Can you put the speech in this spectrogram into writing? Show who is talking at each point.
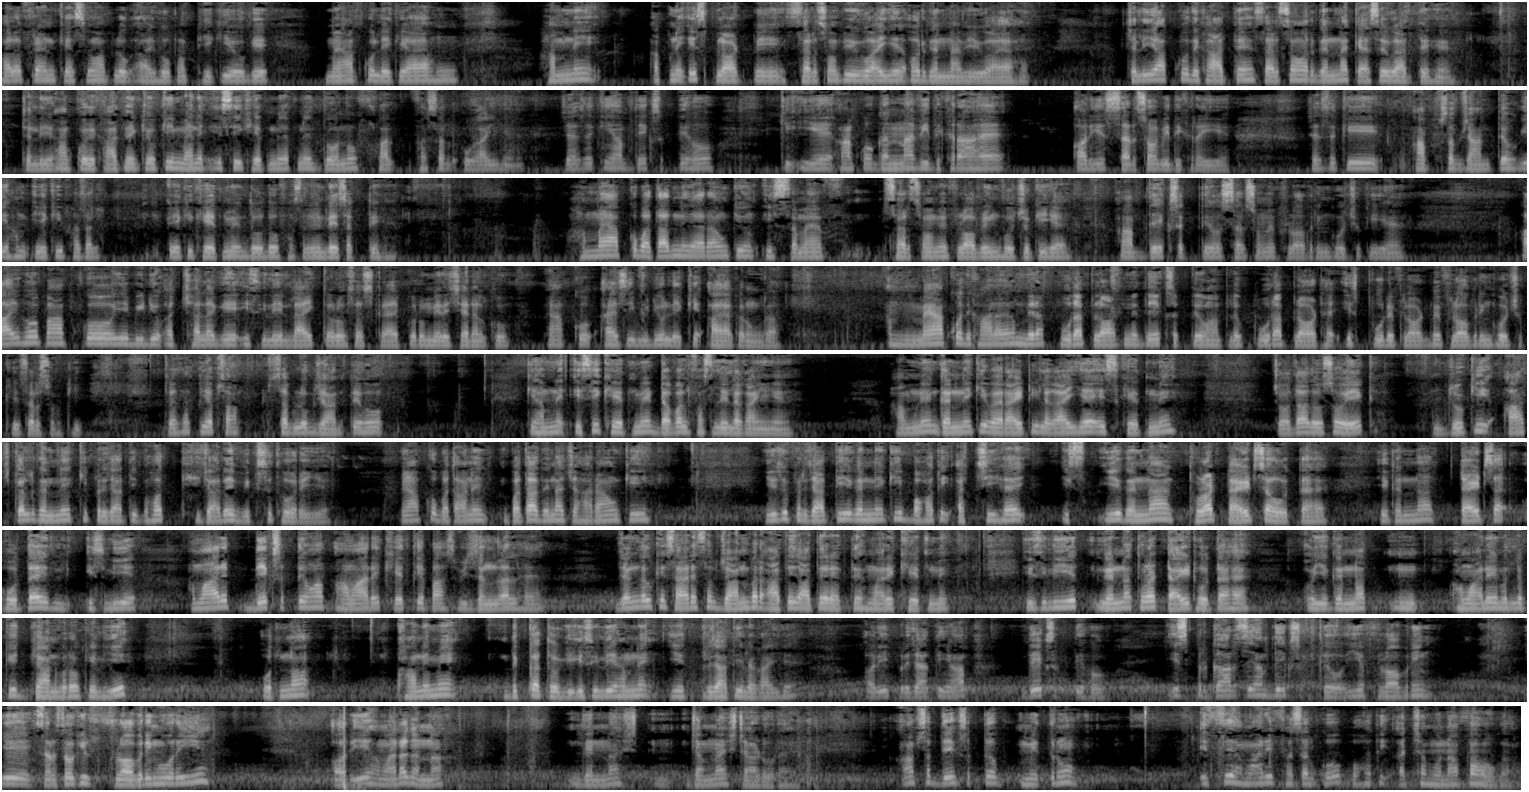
Speaker 1: Hello friend, कैसे हो आप लोग? आई होप आप ठीक ही होगे। मैं आपको लेके आया हूँ। हमने अपने इस प्लॉट में सरसों भी उगाई है और गन्ना भी उगाया है। चलिए आपको दिखाते हैं सरसों और गन्ना कैसे उगाते हैं। चलिए आपको दिखाते हैं क्योंकि मैंने इसी खेत में अपने दोनों फल, फ़सल उगाई हैं। जैसे कि आप देख सकते हो कि ये आपको गन्ना भी दिख रहा है और ये सरसों भी दिख रही है। जैसे कि आप सब जानते हो कि हम एक ही फ़सल, एक ही खेत में दो दो फ़सलें ले सकते हैं। हम, मैं आपको बता देने जा रहा हूँ कि इस समय सरसों में फ्लावरिंग हो चुकी है। आप देख सकते हो सरसों में फ्लावरिंग हो चुकी है। आई होप आपको ये वीडियो अच्छा लगे, इसीलिए लाइक करो, सब्सक्राइब करो मेरे चैनल को। मैं आपको ऐसी वीडियो लेके आया करूँगा। मैं आपको दिखाना चाह रहा हूँ, मेरा पूरा प्लॉट में देख सकते हो आप लोग, पूरा प्लॉट है। इस पूरे प्लॉट में फ्लावरिंग हो चुकी है सरसों की। जैसा कि सब सब लोग जानते हो कि हमने इसी खेत में डबल फ़सलें लगाई हैं। हमने गन्ने की वैरायटी लगाई है इस खेत में चौदह दो सौ एक, जो कि आजकल गन्ने की प्रजाति बहुत ही ज़्यादा विकसित हो रही है। मैं आपको बताने, बता देना चाह रहा हूँ कि ये जो प्रजाति है गन्ने की बहुत ही अच्छी है। इस, ये गन्ना थोड़ा टाइट सा होता है। ये गन्ना टाइट सा होता है इसलिए हमारे, देख सकते हो आप, हमारे खेत के पास भी जंगल है। जंगल के सारे सब जानवर आते जाते रहते हैं हमारे खेत में। इसलिए गन्ना थोड़ा टाइट होता है। और ये गन्ना हमारे मतलब कि जानवरों के लिए उतना खाने में दिक्कत होगी, इसीलिए हमने ये प्रजाति लगाई है। और ये प्रजाति आप देख सकते हो, इस प्रकार से आप देख सकते हो, ये फ्लावरिंग, ये सरसों की फ्लावरिंग हो रही है और ये हमारा गन्ना गन्ना जमना स्टार्ट हो रहा है। आप सब देख सकते हो मित्रों, इससे हमारी फ़सल को बहुत ही अच्छा मुनाफा होगा।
